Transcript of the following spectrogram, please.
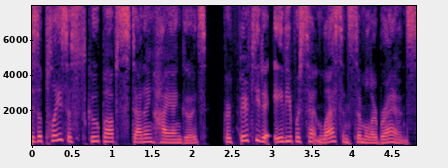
is a place to scoop up stunning high-end goods for 50 to 80% less than similar brands.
